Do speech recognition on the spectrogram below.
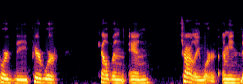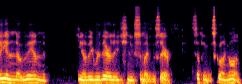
toward the pier where calvin and Charlie were. I mean, they didn't know then that, you know, they were there. They just knew somebody was there, something was going on.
